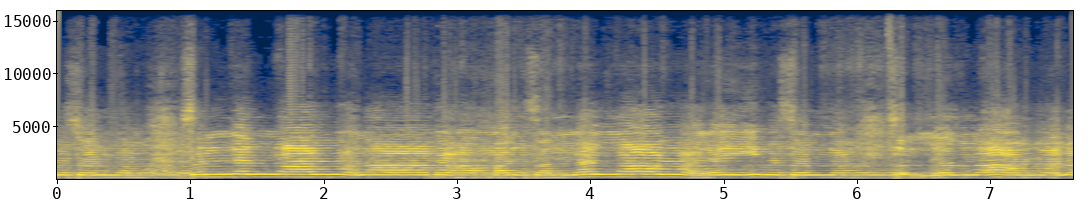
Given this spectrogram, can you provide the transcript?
وسلم صلى الله على محمد صلى الله عليه وسلم صلى الله على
